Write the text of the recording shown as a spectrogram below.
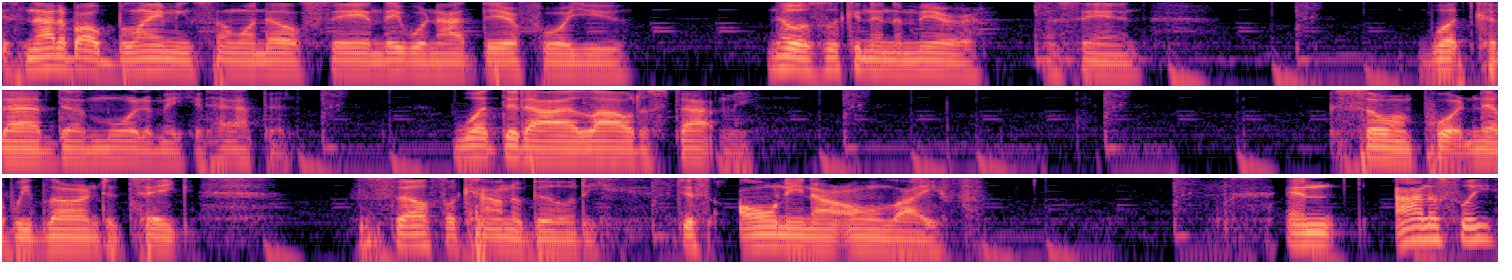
it's not about blaming someone else saying they were not there for you. No, it's looking in the mirror and saying, What could I have done more to make it happen? What did I allow to stop me? It's so important that we learn to take self accountability, just owning our own life. And honestly,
